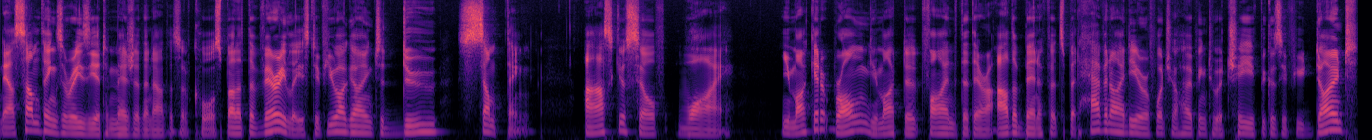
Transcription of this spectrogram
Now, some things are easier to measure than others, of course, but at the very least, if you are going to do something, ask yourself why. You might get it wrong, you might find that there are other benefits, but have an idea of what you're hoping to achieve because if you don't,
